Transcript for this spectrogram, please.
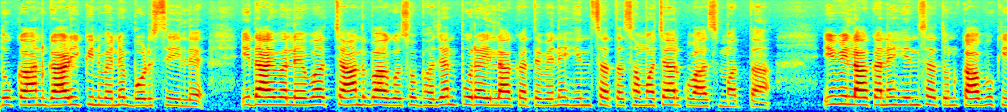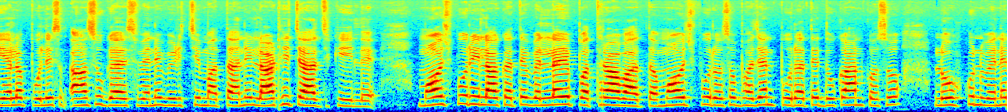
दुकान गाड़ी किनवेने बोडसीले ಇದಾಯವಲೇವ ಚಾಂದ್ಬಾಗೊಸು ಭಜನ್ಪುರ ಇಲಾಖತೆವೆನೆ ಹಿಂಸತ ಸಮಾಚಾರ ಕ್ವಾಸ್ ಮತ್ತ ಈ ಇಲಾಖನೆ ಹಿಂಸತುನ್ ಕಾಬು ಕಿಯಲ ಪೊಲೀಸ್ ಆಂಸು ಗ್ಯಾಸ್ ವೆನೆ ವಿಡಿಚಿ ಮತ್ತ ಅನಿ ಲಾಠಿ ಚಾರ್ಜ್ ಕೀಲೆ मौजपुर इलाकते वेल्लय पथरावात, मौजपुर ओसो असो भजनपुराते दुकान कसो लोहकून वेने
